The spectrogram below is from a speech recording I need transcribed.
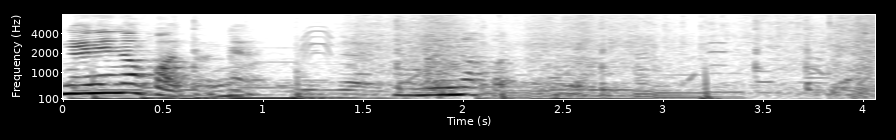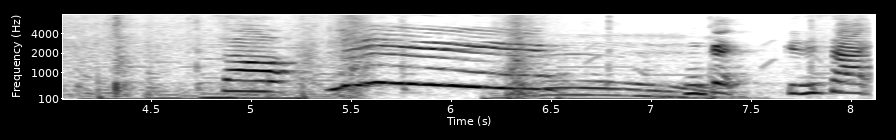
寝れなかったね。寝れなかった。さあイエーイ。もう一回ください。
